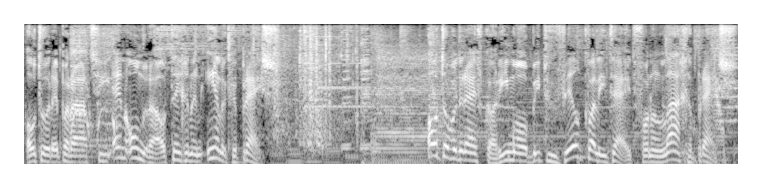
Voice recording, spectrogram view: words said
autoreparatie en onderhoud tegen een eerlijke prijs. Autobedrijf Carimo biedt u veel kwaliteit voor een lage prijs.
